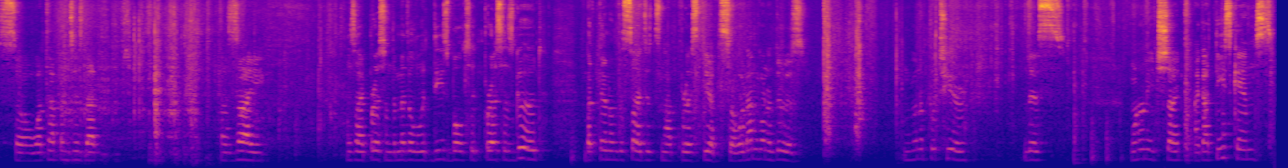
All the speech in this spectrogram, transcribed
So what happens is that as I as I press on the middle with these bolts it presses good but then on the sides it's not pressed yet so what I'm gonna do is I'm gonna put here this one on each side. I got these cans.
